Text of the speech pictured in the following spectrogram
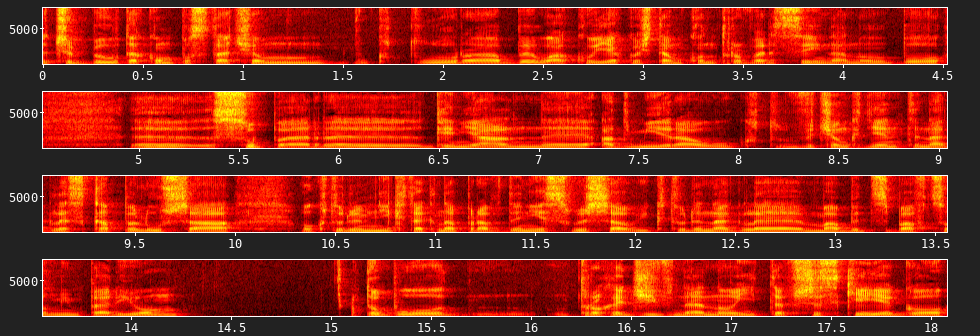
e, czy był taką postacią, która była ko- jakoś tam kontrowersyjna, no bo e, super e, genialny admirał, wyciągnięty nagle z kapelusza, o którym nikt tak naprawdę nie słyszał i który nagle ma być zbawcą Imperium. To było trochę dziwne, no i te wszystkie jego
